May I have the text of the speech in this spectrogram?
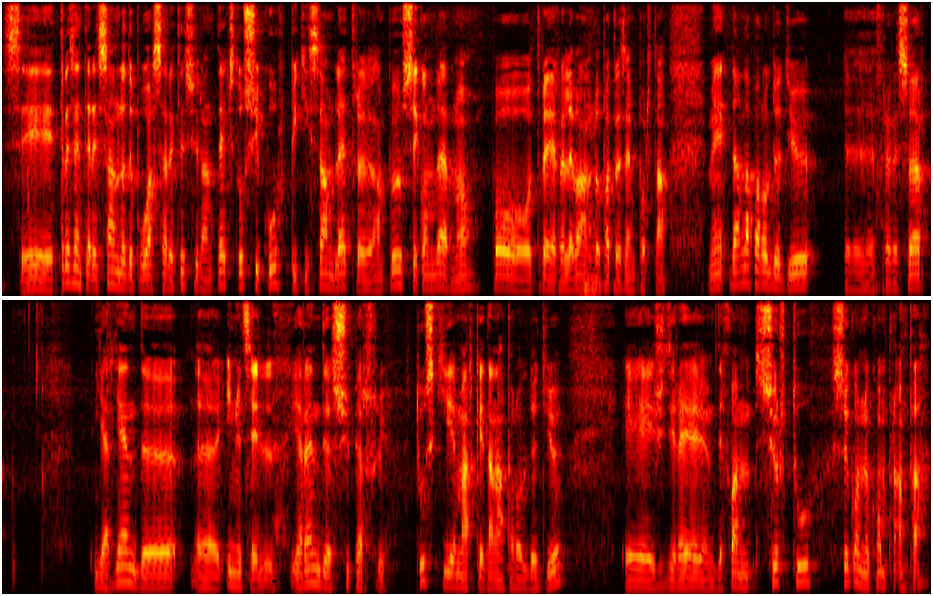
C'est très intéressant de pouvoir s'arrêter sur un texte aussi court, puis qui semble être un peu secondaire, non? Pas très relevant, pas très important. Mais dans la parole de Dieu, euh, frères et sœurs, il n'y a rien d'inutile, euh, il n'y a rien de superflu. Tout ce qui est marqué dans la parole de Dieu, et je dirais des fois surtout ce qu'on ne comprend pas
